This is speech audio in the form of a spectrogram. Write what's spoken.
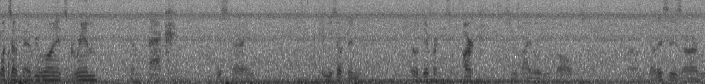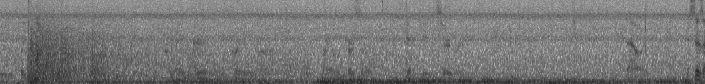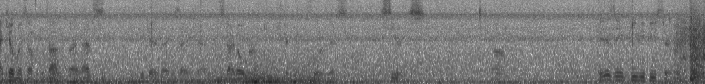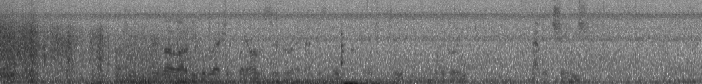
What's up everyone, it's Grym. I'm back. This time, bring you something a little different. Some Ark Survival Evolved. Um, now this is on the PlayStation 4 I'm currently playing on my own personal dedicated server. Now, it says I killed myself at the top, but that's because I decided to start over strictly for this series. Um, it is a PvP server. There's not a lot of people who actually play on the server at, at this moment, unfortunately. So hopefully that will change.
